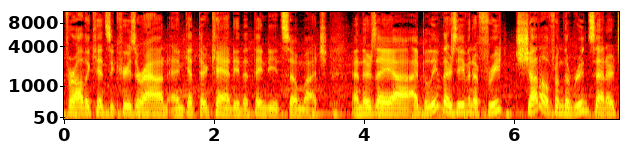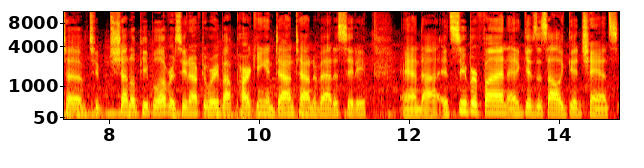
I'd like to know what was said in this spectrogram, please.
for all the kids to cruise around and get their candy that they need so much. And there's a, uh, I believe there's even a free shuttle from the Rood Center to, to shuttle people over so you don't have to worry about parking in downtown Nevada City. And uh, it's super fun and it gives us all a good chance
